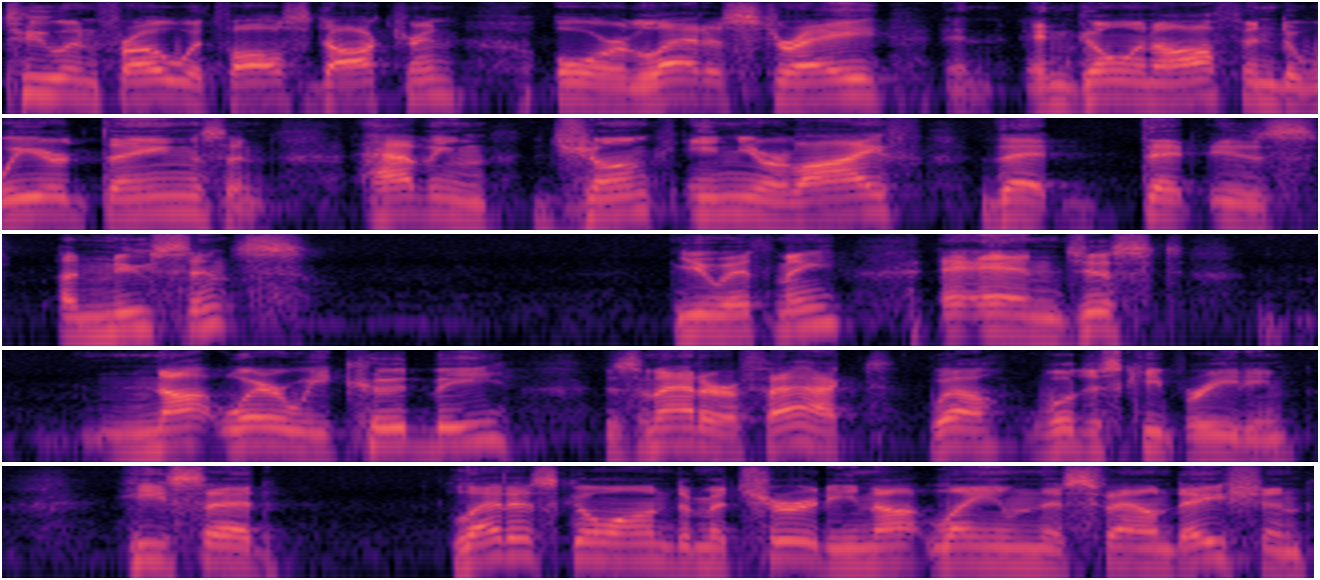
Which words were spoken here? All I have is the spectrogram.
to and fro with false doctrine or led astray and, and going off into weird things and having junk in your life that, that is a nuisance? You with me? And just not where we could be? As a matter of fact, well, we'll just keep reading. He said, Let us go on to maturity, not laying this foundation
